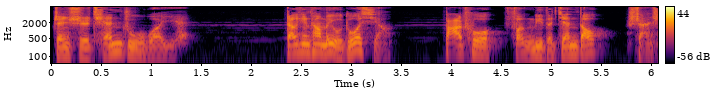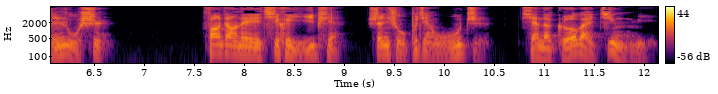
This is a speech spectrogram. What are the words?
真是天助我也！张行昌没有多想，拔出锋利的尖刀，闪身入室。方丈内漆黑一片，伸手不见五指，显得格外静谧。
